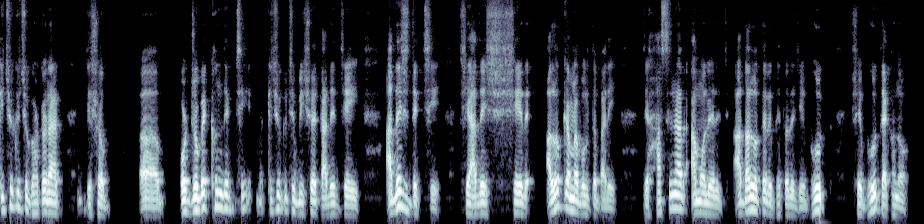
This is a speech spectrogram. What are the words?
কিছু কিছু ঘটনার যেসব পর্যবেক্ষণ দেখছি কিছু কিছু বিষয়ে তাদের যেই আদেশ দেখছি সেই আদেশের আলোকে আমরা বলতে পারি যে হাসিনার আমলের আদালতের ভেতরে যে ভূত, সে ভূত এখনও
